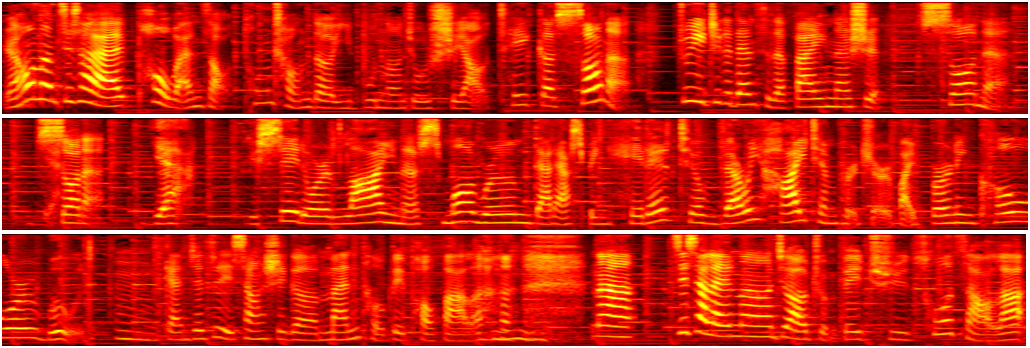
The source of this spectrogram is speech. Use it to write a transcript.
然后呢，接下来泡完澡，通常的一步呢，就是要 take a sauna。注意这个单词的发音呢是 sauna，sauna。Yeah. You sit or lie in a small room that has been heated to a very high temperature by burning coal or wood. 嗯，感觉自己像是个馒头被泡发了。那接下来呢，就要准备去搓澡了。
